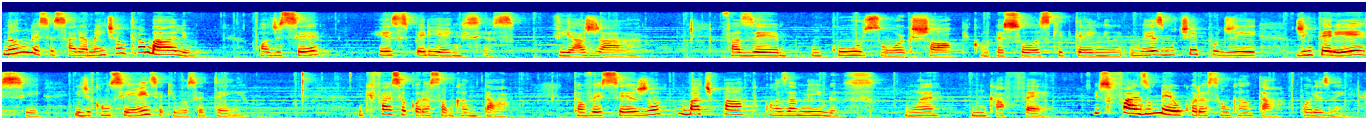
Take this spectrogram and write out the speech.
Não necessariamente é o trabalho, pode ser experiências, viajar, fazer um curso, um workshop com pessoas que têm o mesmo tipo de, de interesse e de consciência que você tenha. O que faz seu coração cantar? Talvez seja um bate-papo com as amigas, não é? Num café. Isso faz o meu coração cantar, por exemplo.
